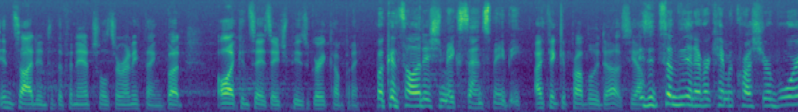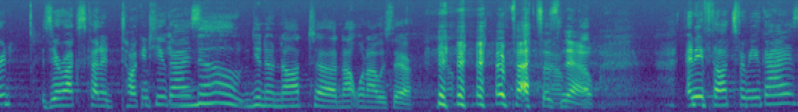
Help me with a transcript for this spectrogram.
insight into the financials or anything. But all I can say is HP is a great company. But consolidation makes sense, maybe. I think it probably does. Yeah. Is it something that ever came across your board? Xerox kind of talking to you guys? No, you know, not uh, not when I was there. No. Pat says no. no. Any thoughts from you guys?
